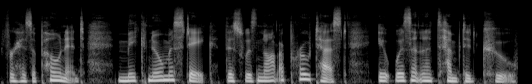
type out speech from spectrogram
for his opponent. Make no mistake, this was not a protest, it was an attempted coup.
